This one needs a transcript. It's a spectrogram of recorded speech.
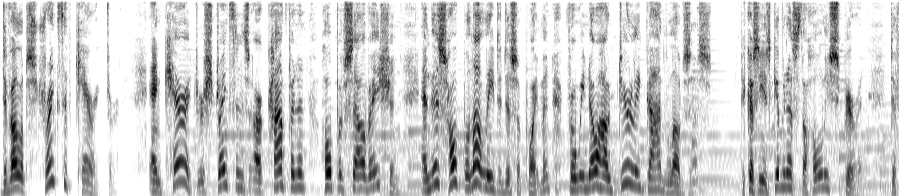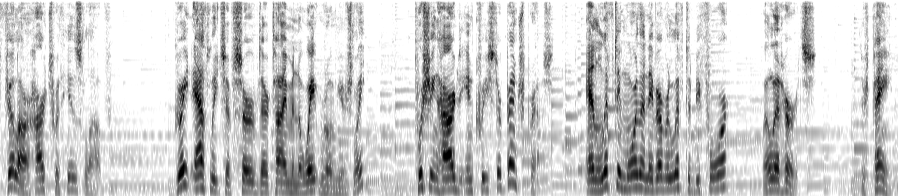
develops strength of character, and character strengthens our confident hope of salvation. And this hope will not lead to disappointment, for we know how dearly God loves us, because He has given us the Holy Spirit to fill our hearts with His love. Great athletes have served their time in the weight room usually, pushing hard to increase their bench press, and lifting more than they've ever lifted before well, it hurts. There's pain.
